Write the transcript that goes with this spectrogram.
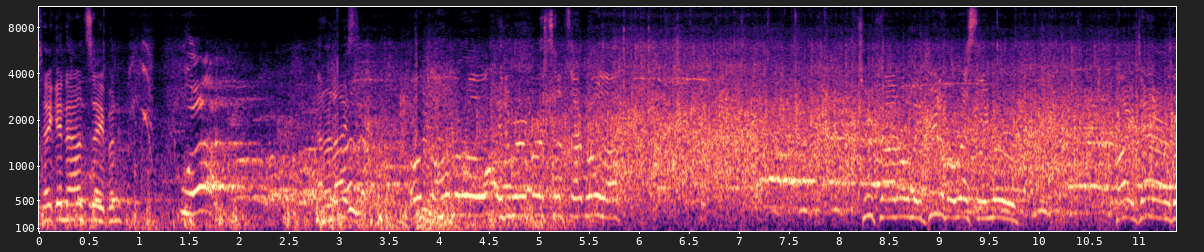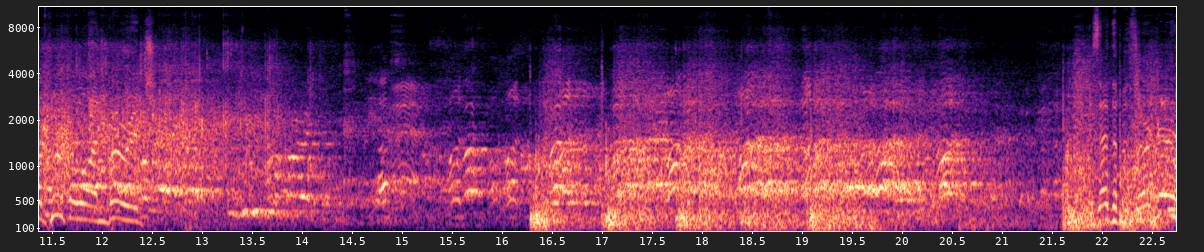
Taking down Sabin. And a nice Oklahoma roll into a reverse sunset roll up. Two count only, beautiful wrestling move by Dara, the Pukka one, Burridge. The Berserker?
